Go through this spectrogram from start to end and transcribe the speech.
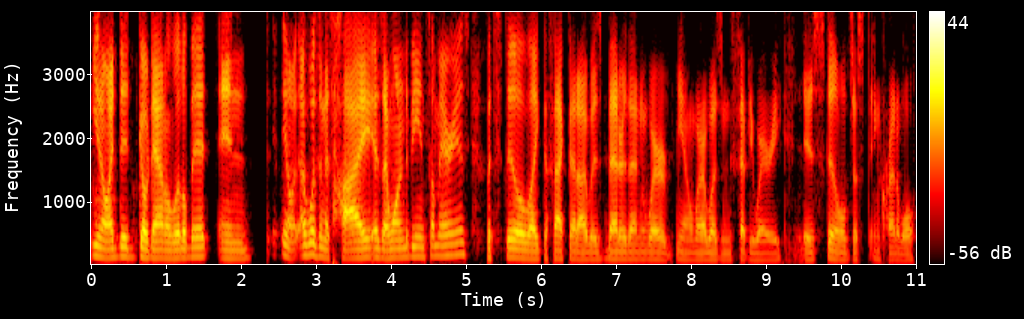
you know I did go down a little bit and you know I wasn't as high as I wanted to be in some areas, but still like the fact that I was better than where you know where I was in February is still just incredible.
